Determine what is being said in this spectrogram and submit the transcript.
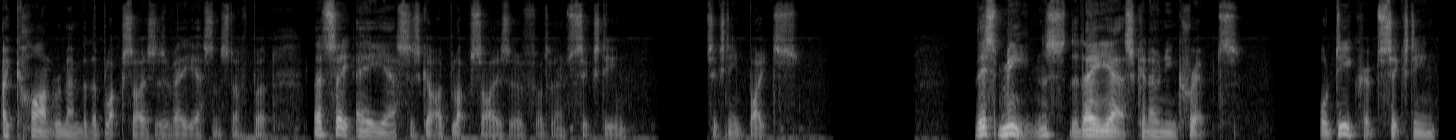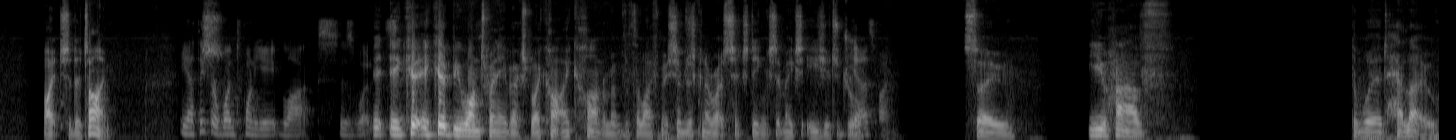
I can't remember the block sizes of AES and stuff, but let's say AES has got a block size of I don't know 16, 16 bytes. This means that AES can only encrypt or decrypt 16 bytes at a time. Yeah, I think they're 128 blocks is what. It, it could it could be 120 bytes, but I can't I can't remember the life of me. So I'm just going to write 16 because it makes it easier to draw. Yeah, that's fine. So you have the word hello,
